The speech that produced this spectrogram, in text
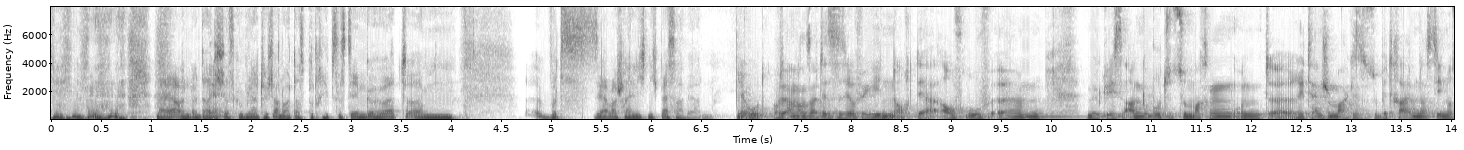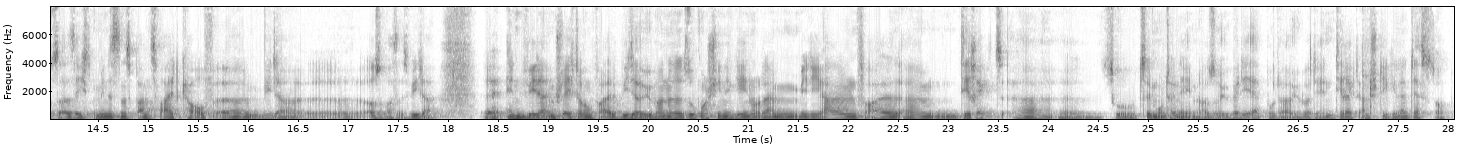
naja, und, und dadurch, ja. dass Google natürlich auch noch das Betriebssystem gehört, ähm, wird es sehr wahrscheinlich nicht besser werden. Ja gut, auf der anderen Seite ist es ja für jeden auch der Aufruf, ähm, möglichst Angebote zu machen und äh, Retention Marketing zu betreiben, dass die Nutzer sich mindestens beim Zweitkauf äh, wieder, äh, also was ist wieder, äh, entweder im schlechteren Fall wieder über eine Suchmaschine gehen oder im idealen Fall ähm, direkt äh, zu, zu dem Unternehmen, also über die App oder über den Direktanstieg in der Desktop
